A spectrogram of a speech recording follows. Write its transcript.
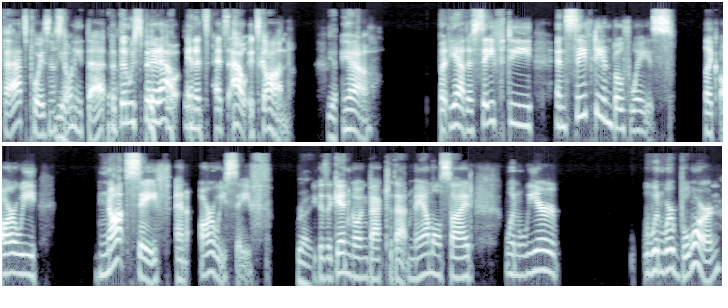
That's poisonous. Yeah, Don't eat that. yeah. But then we spit it out and it's it's out. It's gone. Yeah. Yeah. But yeah, the safety and safety in both ways. Like, are we not safe and are we safe? Right. Because again, going back to that mammal side, when we're when we're born,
